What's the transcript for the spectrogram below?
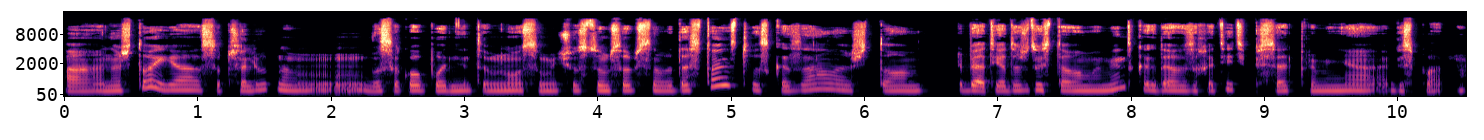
А на что я с абсолютным высоко поднятым носом и чувством собственного достоинства сказала, что Ребят, я дождусь того момента, когда вы захотите писать про меня бесплатно.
